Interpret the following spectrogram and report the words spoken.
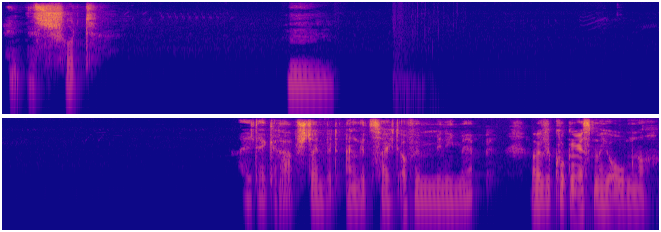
Hinten ist Schutt. Hm. Alter Grabstein wird angezeigt auf dem Minimap. Aber wir gucken erstmal hier oben noch.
